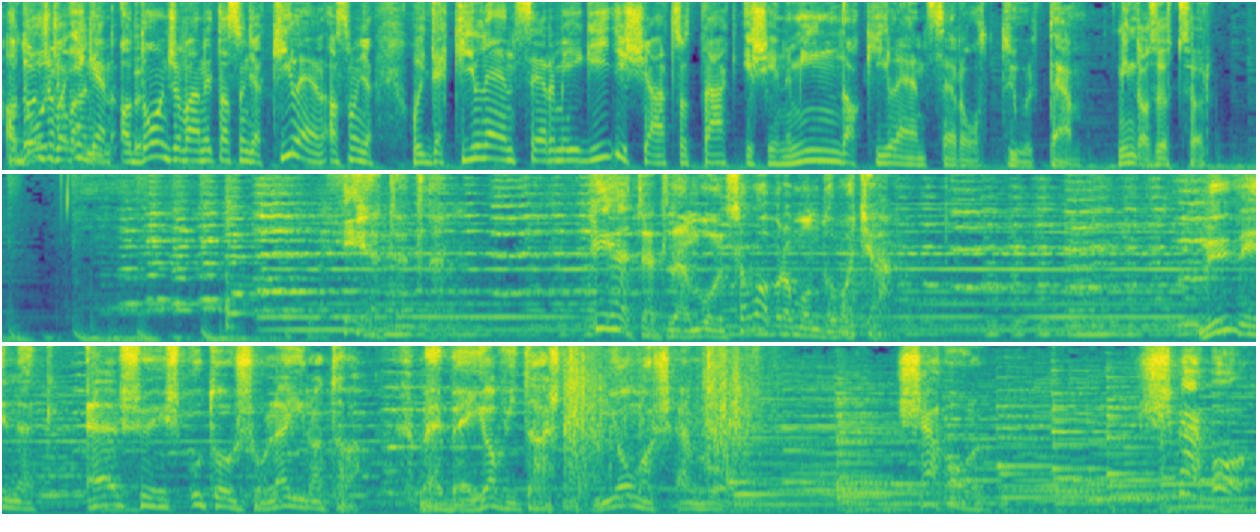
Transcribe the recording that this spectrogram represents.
A, a Don Giovanni, igen, a Don Giovanni azt mondja, kilen, azt mondja, hogy de kilencszer még így is játszották, és én mind a kilencszer ott ültem. Mind az ötször. Hihetetlen. Hihetetlen volt, szavabra mondom, atyám. Művének első és utolsó leírata melyben javításnak nyoma sem volt. Sehol. Sehol.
